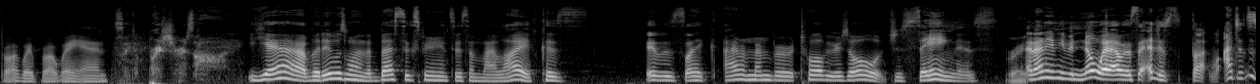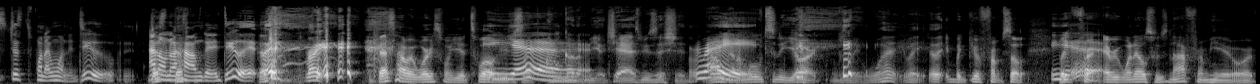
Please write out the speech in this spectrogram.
Broadway, Broadway." And it's like the pressure is on. Yeah, but it was one of the best experiences of my life because it was like I remember 12 years old just saying this, right? And I didn't even know what I was saying. I just thought, well, I just it's just what I want to do. I don't know how I'm going to do it, right? That's how it works when you're 12. You're Yeah. like, I'm gonna be a jazz musician. Right. I'm gonna move to New York. Like, what? Wait, but you're from so. But for everyone else who's not from here, or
